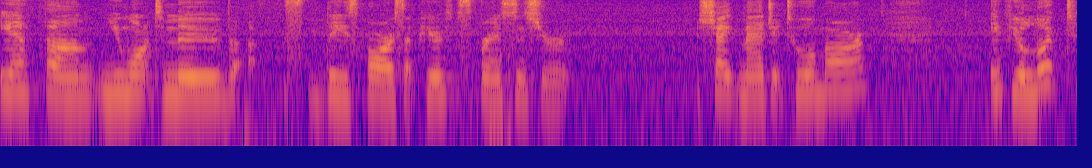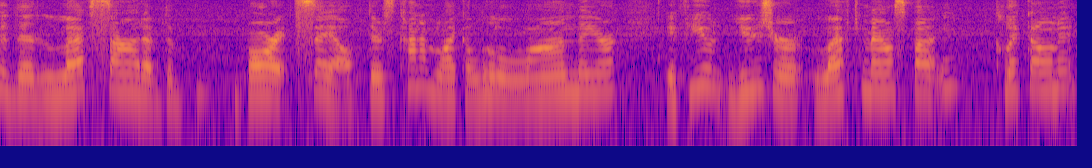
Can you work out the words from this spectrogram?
If um, you want to move these bars up here, for instance, your Shape Magic toolbar, if you look to the left side of the bar itself, there's kind of like a little line there. If you use your left mouse button, click on it,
